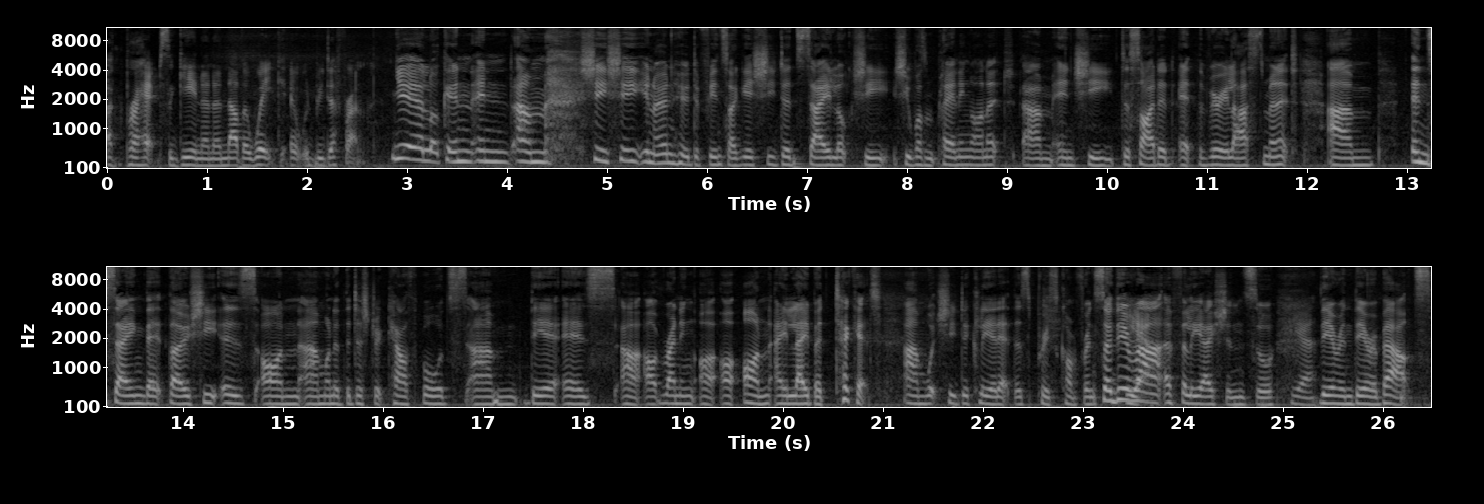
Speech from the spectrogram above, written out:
uh, perhaps again in another week it would be different. Yeah, look, and and um, she she you know in her defence, I guess she did say, look, she she wasn't planning on it, um, and she decided at the very last minute. Um, in saying that, though, she is on um, one of the district health boards um, there as uh, uh running uh, uh, on a Labour ticket, um, which she declared at this press conference. So there yeah. are affiliations or yeah. there and thereabouts.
